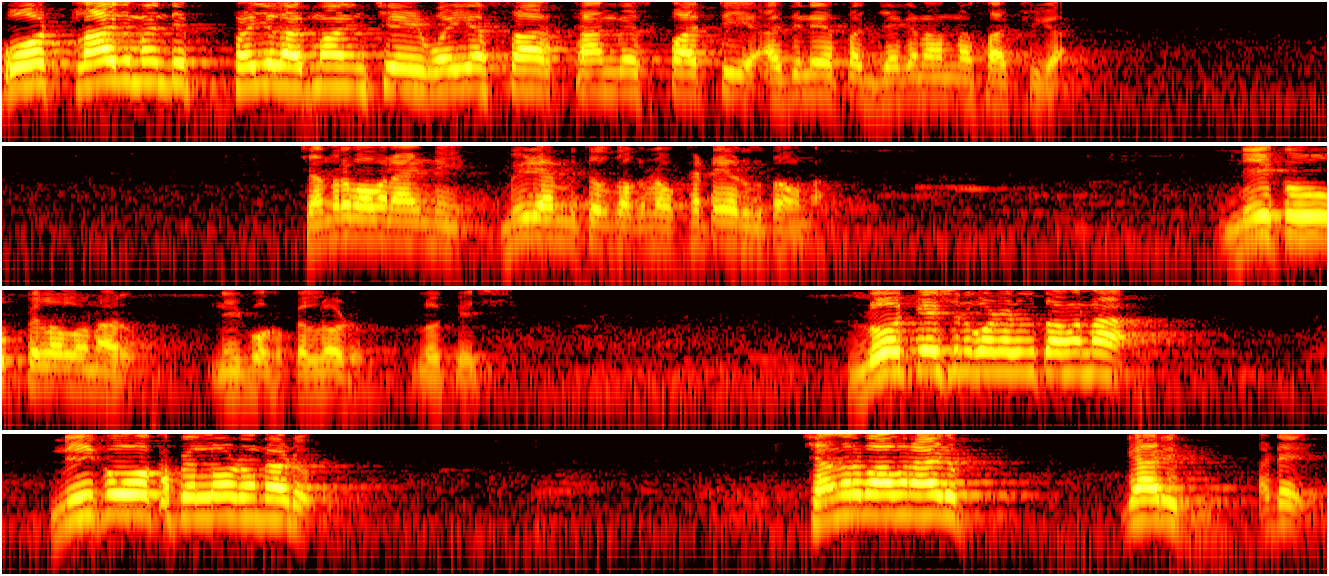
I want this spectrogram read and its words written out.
కోట్లాది మంది ప్రజలు అభిమానించే వైఎస్ఆర్ కాంగ్రెస్ పార్టీ అధినేత జగనన్న సాక్షిగా. చంద్రబాబు నాయుడిని మీడియా మిత్రులతో ఒకటి ఒక్కటే అడుగుతా ఉన్నా. నీకు పిల్లలు ఉన్నారు. నీకు ఒక పిల్లోడు లోకేష్. లోకేష్ని కూడా అడుగుతా ఉన్నా. నీకు ఒక పిల్లోడు ఉన్నాడు. చంద్రబాబు నాయుడు గారి అంటే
